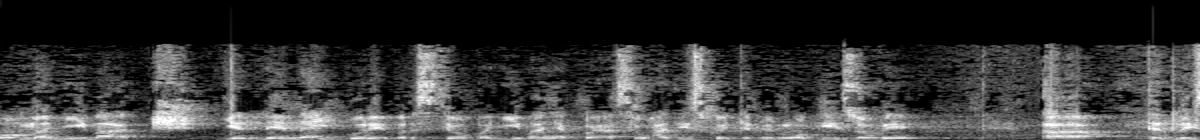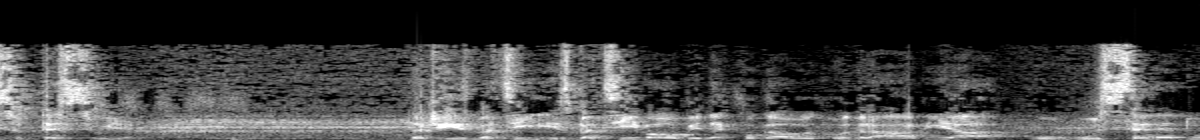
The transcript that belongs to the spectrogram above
obmanjivač jedne najgore vrste obmanjivanja koja se u hadijskoj terminologiji zove a, tedlisu tesuje. Znači izbaci, izbacivao bi nekoga od, od ravija u, u senedu,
